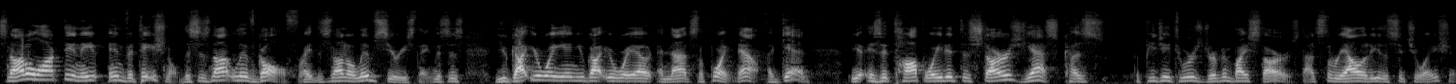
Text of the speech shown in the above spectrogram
It's not a locked in invitational. This is not live golf, right? This is not a live series thing. This is you got your way in, you got your way out, and that's the point. Now, again, is it top weighted to stars? Yes, because the PGA Tour is driven by stars. That's the reality of the situation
